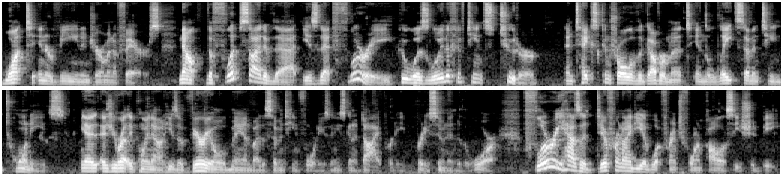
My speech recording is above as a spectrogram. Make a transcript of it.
want to intervene in German affairs. Now, the flip side of that is that Fleury, who was Louis XV's tutor and takes control of the government in the late 1720s, as you rightly point out, he's a very old man by the 1740s, and he's going to die pretty pretty soon into the war. Fleury has a different idea of what French foreign policy should be.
